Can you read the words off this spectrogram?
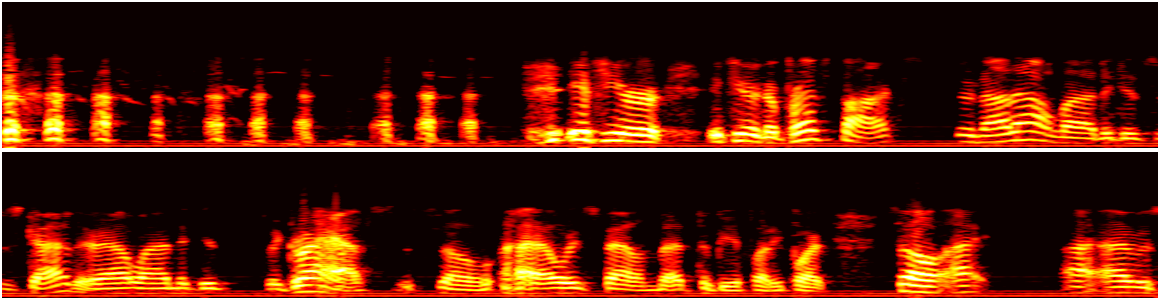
if you're if you're in a press box, they're not outlined against the sky; they're outlined against the grass. So I always found that to be a funny part. So I I, I was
